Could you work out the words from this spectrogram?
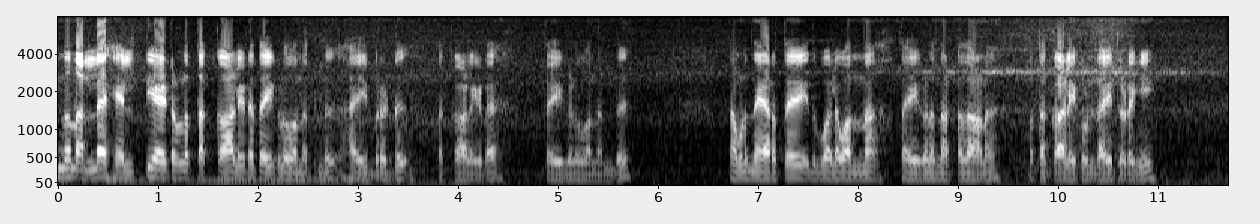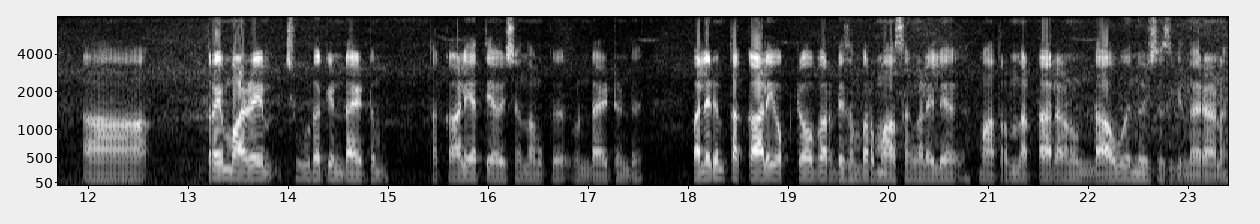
ഇന്ന് നല്ല ഹെൽത്തി ആയിട്ടുള്ള തക്കാളിയുടെ തൈകൾ വന്നിട്ടുണ്ട്. ഹൈബ്രിഡ് തക്കാളിയുടെ തൈകൾ വന്നിട്ടുണ്ട്. നമ്മൾ നേരത്തെ ഇതുപോലെ വന്ന തൈകൾ നട്ടതാണ്. ഇപ്പോൾ തക്കാളിയൊക്കെ ഉണ്ടായി തുടങ്ങി. ഇത്രയും മഴയും ചൂടൊക്കെ ഉണ്ടായിട്ടും തക്കാളി അത്യാവശ്യം നമുക്ക് ഉണ്ടായിട്ടുണ്ട്. പലരും തക്കാളി ഒക്ടോബർ ഡിസംബർ മാസങ്ങളിൽ മാത്രം നട്ടാലാണ് ഉണ്ടാവൂ എന്ന് വിശ്വസിക്കുന്നവരാണ്.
